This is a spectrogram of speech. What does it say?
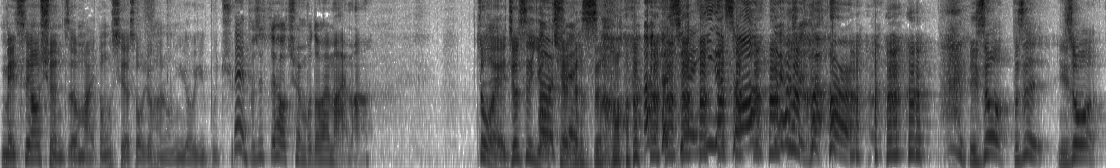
每次要选择买东西的时候，我就很容易犹豫不决那。你不是最后全部都会买吗？对，就是有钱的时候，选一的时候，最后选择二，你说不是？你说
